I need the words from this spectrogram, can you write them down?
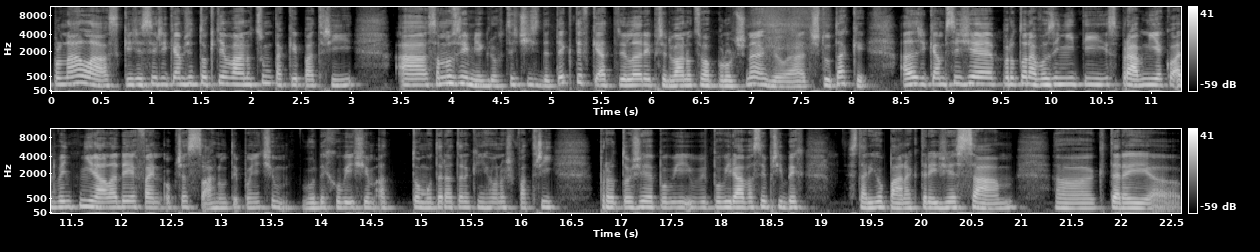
plná lásky, že si říkám, že to k těm Vánocům taky patří. A samozřejmě, kdo chce číst detektivky a thrillery před Vánocema, proč ne, že jo, já čtu taky. Ale říkám si, že pro to navození té správné jako adventní nálady je fajn občas sáhnout i po něčem oddechovějším a tomu teda ten knihonoš patří, protože poví, vypovídá vlastně příběh starého pána, který žije sám, a, který a,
